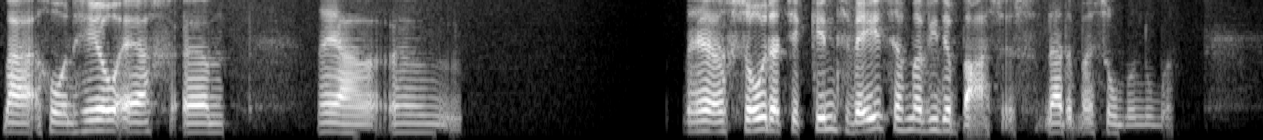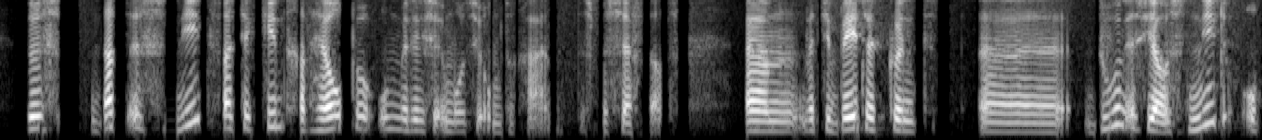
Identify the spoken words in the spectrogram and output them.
maar gewoon heel erg, um, nou ja, um, uh, zodat je kind weet zeg maar, wie de baas is. Laat het maar zo maar noemen. Dus dat is niet wat je kind gaat helpen om met deze emotie om te gaan. Dus besef dat. Um, wat je beter kunt uh, doen, is juist niet op,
